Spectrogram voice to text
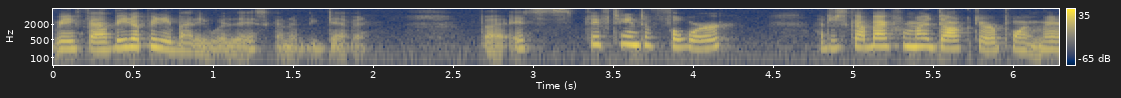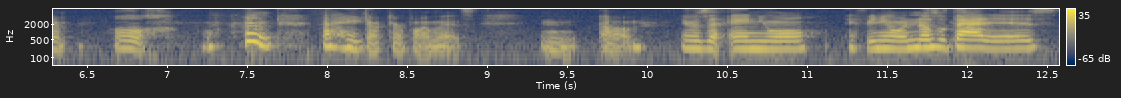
If I beat up anybody with it, it's going to be Devin. But it's 15 to 4. I just got back from my doctor appointment. Ugh. I hate doctor appointments. And, um, it was an annual, if anyone knows what that is.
